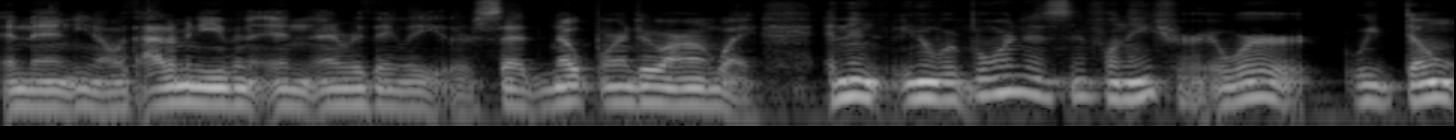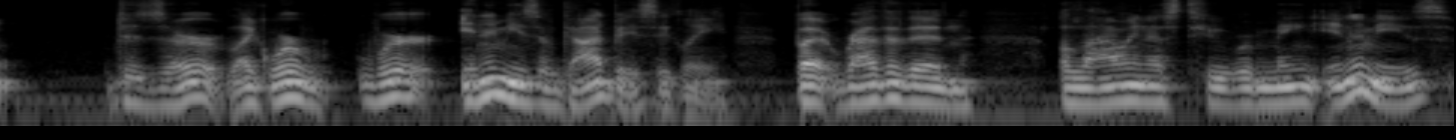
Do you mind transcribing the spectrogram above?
And then, you know, with Adam and Eve and, and everything, they either said, nope, we're going to do our own way. And then, you know, we're born in a sinful nature. We're, we don't deserve, like, we're, we're enemies of God, basically. But rather than allowing us to remain enemies,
